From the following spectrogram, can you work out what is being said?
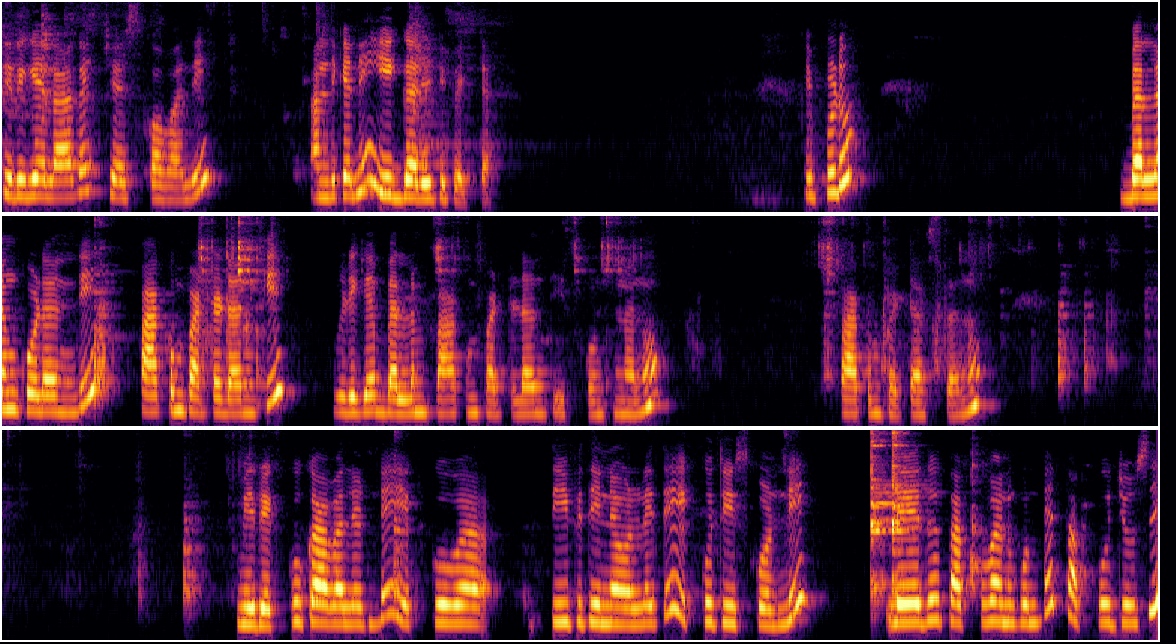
తిరిగేలాగా చేసుకోవాలి. అందుకని ఈ గరిటి పెట్టా. ఇప్పుడు బెల్లం కూడా అండి. పాకం పట్టడానికి విడిగా బెల్లం పాకం పట్టడానికి తీసుకుంటున్నాను. పాకం పెట్టేస్తాను. మీరు ఎక్కువ కావాలంటే ఎక్కువ తీపి తినే వాళ్ళైతే ఎక్కువ తీసుకోండి. లేదు తక్కువ అనుకుంటే తక్కువ చూసి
